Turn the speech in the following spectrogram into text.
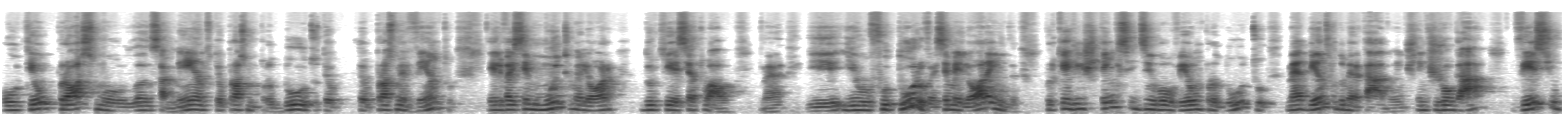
ou o teu próximo lançamento, teu próximo produto, teu, teu próximo evento, ele vai ser muito melhor do que esse atual, né? E, e, o futuro vai ser melhor ainda, porque a gente tem que se desenvolver um produto, né, dentro do mercado. A gente tem que jogar, ver se o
